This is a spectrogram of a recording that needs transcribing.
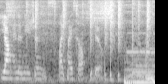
young Indonesians like myself to do.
